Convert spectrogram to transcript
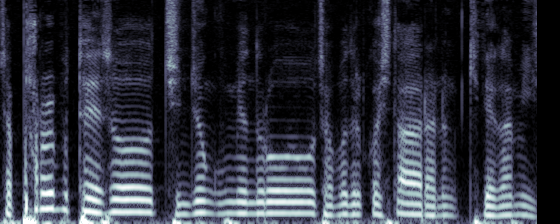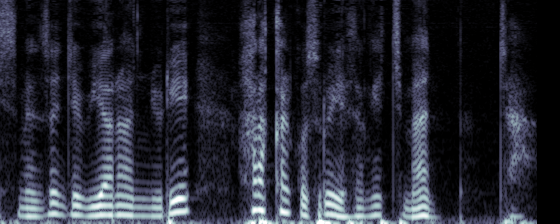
자, 8월부터 해서 진정 국면으로 접어들 것이다 라는 기대감이 있으면서 이제 위안 환율이 하락할 것으로 예상했지만 자,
